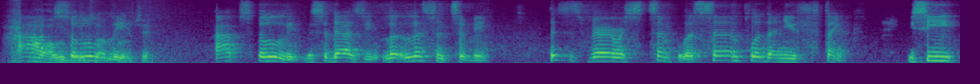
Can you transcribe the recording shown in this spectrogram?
How Absolutely. are we going to approach it? Absolutely. Mr. L- listen to me. This is very simple. It's simpler than you think. You see,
